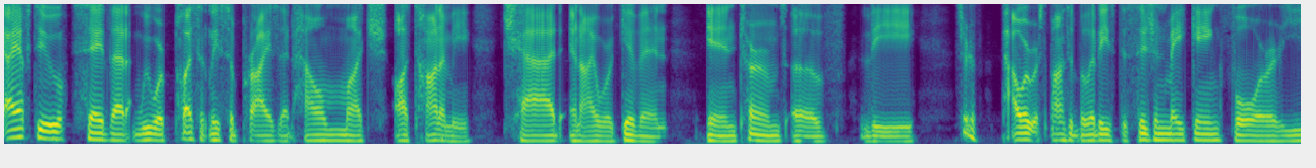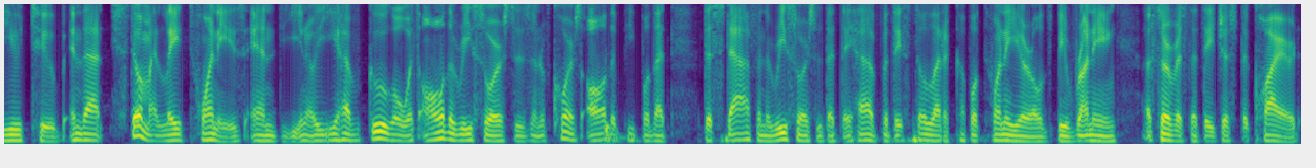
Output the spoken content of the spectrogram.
I have to say that we were pleasantly surprised at how much autonomy Chad and I were given in terms of the sort of power, responsibilities, decision making for YouTube. And that still in my late twenties. And, you know, you have Google with all the resources and of course all the people that the staff and the resources that they have, but they still let a couple 20 year olds be running a service that they just acquired.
